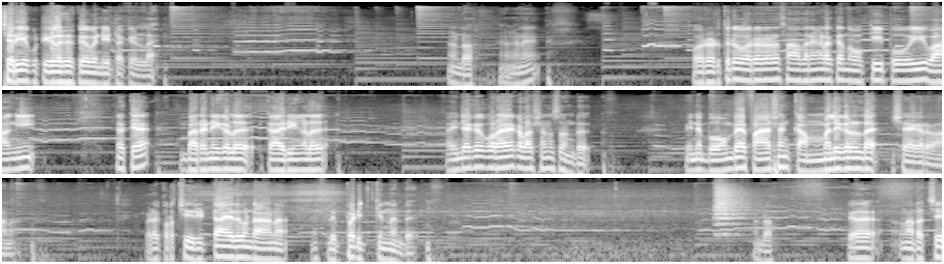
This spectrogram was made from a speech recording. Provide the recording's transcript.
ചെറിയ കുട്ടികൾക്കൊക്കെ വേണ്ടിയിട്ടൊക്കെ ഉള്ള. ഉണ്ടോ അങ്ങനെ ഓരോരുത്തരും ഓരോരോ സാധനങ്ങളൊക്കെ നോക്കി പോയി വാങ്ങി ഒക്കെ ഭരണികൾ കാര്യങ്ങൾ. അതിന്റെയൊക്കെ കുറേ കളക്ഷൻസ് ഉണ്ട്. പിന്നെ ബോംബെ ഫാഷൻ കമ്മലുകളുടെ ശേഖരമാണ്. ഇവിടെ കുറച്ച് ഇരുട്ടായത് കൊണ്ടാണ് ഫ്ലിപ്പ് അടിക്കുന്നുണ്ട് ഉണ്ടോ നിറച്ച്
